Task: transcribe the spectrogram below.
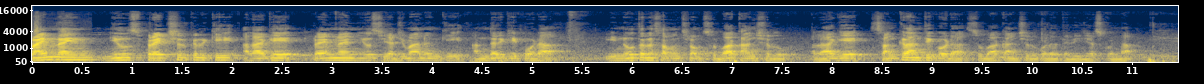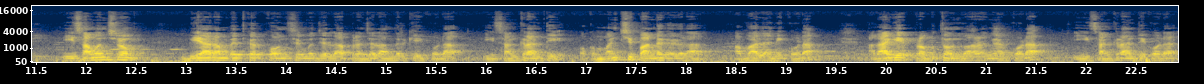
ప్రైమ్ నైన్ న్యూస్ ప్రేక్షకులకి అలాగే ప్రైమ్ నైన్ న్యూస్ యజమానునికి అందరికీ కూడా ఈ నూతన సంవత్సరం శుభాకాంక్షలు అలాగే సంక్రాంతి కూడా శుభాకాంక్షలు కూడా తెలియజేసుకున్నా. ఈ సంవత్సరం బిఆర్ అంబేద్కర్ కోనసీమ జిల్లా ప్రజలందరికీ కూడా ఈ సంక్రాంతి ఒక మంచి పండగగా అవ్వాలని కూడా అలాగే ప్రభుత్వం ద్వారా కూడా ఈ సంక్రాంతి కూడా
